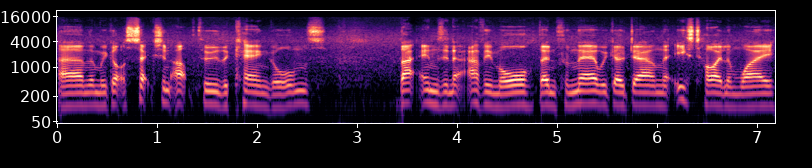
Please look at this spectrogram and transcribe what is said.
Um, then we've got a section up through the Cairngorms. That ends in Aviemore. Then from there we go down the East Highland Way,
